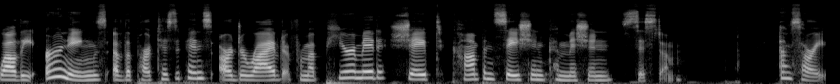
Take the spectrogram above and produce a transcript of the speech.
while the earnings of the participants are derived from a pyramid shaped compensation commission system. I'm sorry,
